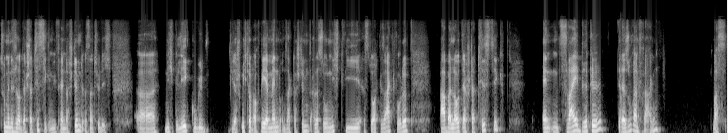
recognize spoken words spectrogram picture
zumindest laut der Statistik, inwiefern das stimmt, ist natürlich äh, nicht belegt. Google widerspricht dort auch vehement und sagt, das stimmt alles so nicht, wie es dort gesagt wurde. Aber laut der Statistik enden zwei Drittel der Suchanfragen, was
